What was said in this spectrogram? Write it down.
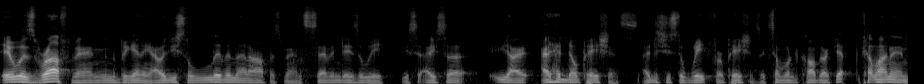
it was rough, man, in the beginning. I used to live in that office, man, seven days a week. I used to, you know, I, I had no patience. I just used to wait for patients. Like someone would call me, like, yep, come on in.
